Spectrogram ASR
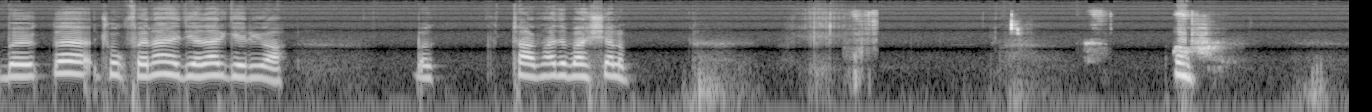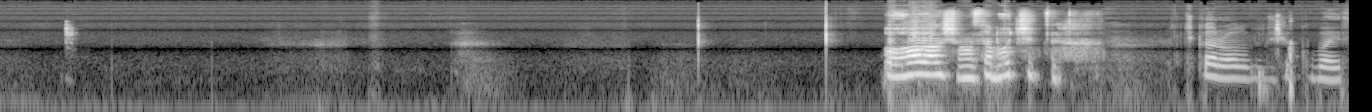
Böylelikle çok fena hediyeler geliyor. Tamam hadi başlayalım. Of. Oha lan şansa bot çıktı. Çıkar oğlum düşük kupayız.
